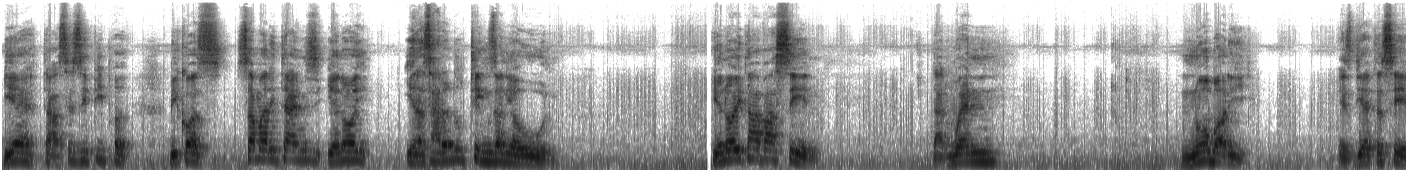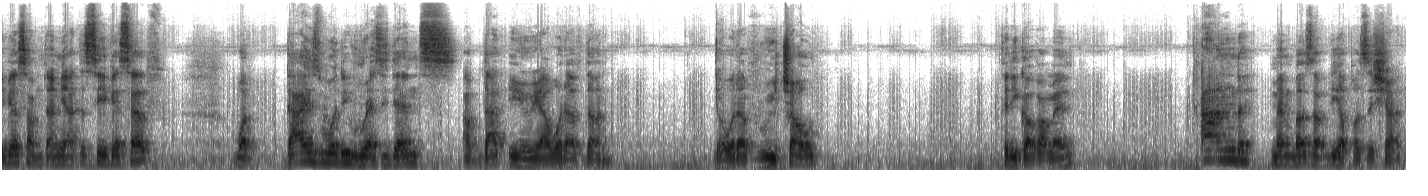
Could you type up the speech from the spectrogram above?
Yeah, to assist the people. Because some of the times, you know, you just have to do things on your own. You know, it have a saying that when nobody is there to save you. Sometimes you have to save yourself. But that is what the residents of that area would have done. They would have reached out to the government and members of the opposition.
